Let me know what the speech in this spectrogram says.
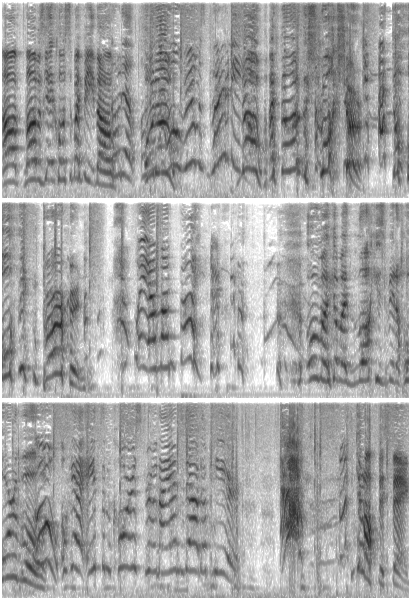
Um, lava's getting close to my feet, though. Oh no! Oh, the no! whole room's burning. No! I fell out of the structure! The whole thing burned! Wait, I'm on fire. Oh my god, my luck has been horrible! oh, okay. I ate some chorus fruit and I ended out up here. Ah! Get off this thing!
